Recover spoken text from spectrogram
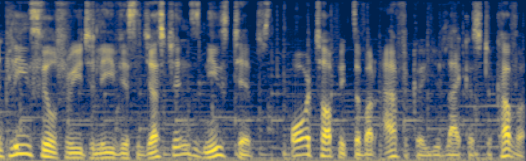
And please feel free to leave your suggestions, news tips, or topics about Africa you'd like us to cover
